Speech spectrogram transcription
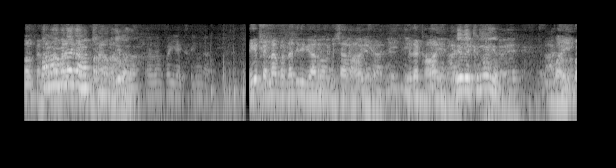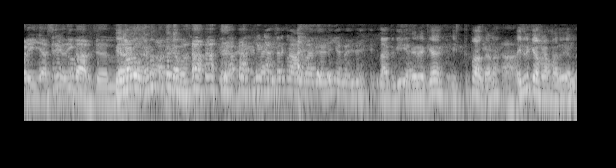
ਪਰਨਾ ਬਣੇ ਕਰ ਪਰਨਾ ਵਧੀਆ ਲੱਗਦਾ। ਭਾਈ ਐਕਸਟ੍ਰੀਮ ਕਰ ਇਹ ਪਹਿਲਾ ਬੰਦਾ ਜਿਹਦੀ ਵਿਆਹ ਤੋਂ ਗੁੱਸਾ ਤਾਂ ਗਿਆ। ਇਹ ਤਾਂ ਠਾਂ ਗਿਆ। ਇਹ ਵੇਖਣ ਨੂੰ ਹੀ ਆ। ਭਾਈ ਬੜੀ ਜੈਸੀ ਉਹਦੀ ਘਰ ਚ ਤੇਰਾ ਹੋ ਗਿਆ ਨਾ ਪੱਕਾ ਕੰਮ। ਇਹ ਟੈਂਸਰ ਕਲਾਸ ਲੱਗ ਜਾਣੀ ਹੈ ਨਹੀਂ ਤੇ ਲੱਗ ਗਈ ਹੈ ਫਿਰ ਵੇਖਿਆ ਇਸਤ ਭਾਲਦਾ ਨਾ। ਹਾਂ। ਇਧਰ ਕੈਮਰਾ ਮਾਰੇ ਹਲ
